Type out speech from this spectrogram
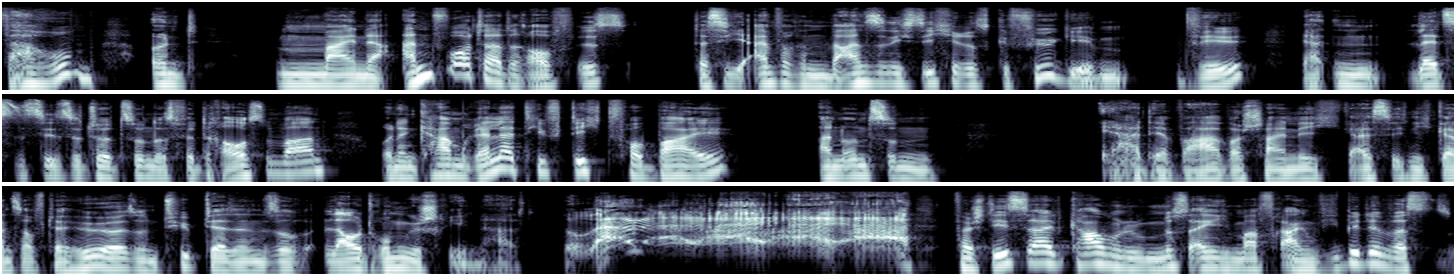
Warum? Und meine Antwort darauf ist, dass ich einfach ein wahnsinnig sicheres Gefühl geben will. Wir hatten letztens die Situation, dass wir draußen waren und dann kam relativ dicht vorbei an uns so ein, ja, der war wahrscheinlich geistig nicht ganz auf der Höhe, so ein Typ, der dann so laut rumgeschrien hat. So, verstehst du halt kaum und du musst eigentlich mal fragen, wie bitte, was,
